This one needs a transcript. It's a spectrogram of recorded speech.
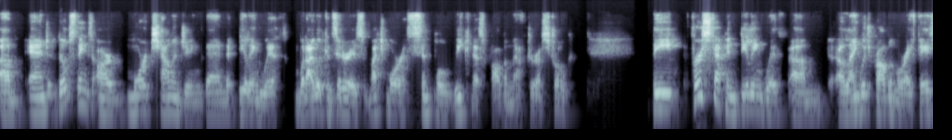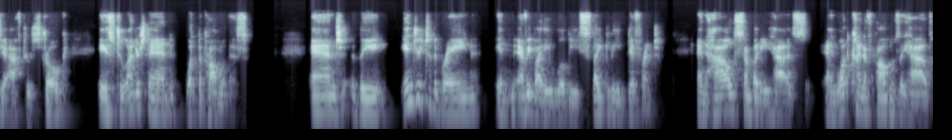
um, and those things are more challenging than dealing with what I would consider is much more simple weakness problem after a stroke. The first step in dealing with um, a language problem or aphasia after stroke is to understand what the problem is. And the injury to the brain in everybody will be slightly different. And how somebody has and what kind of problems they have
